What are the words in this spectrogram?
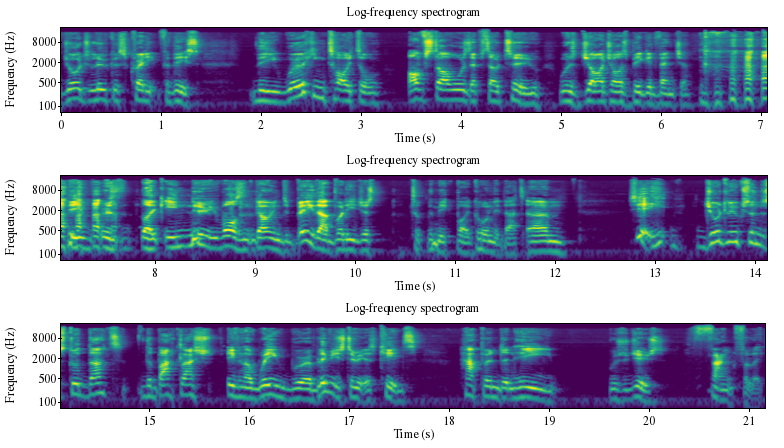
George Lucas credit for this. The working title of Star Wars Episode 2 was Jar Jar's Big Adventure. he was like, he knew he wasn't going to be that, but he just took the mick by calling it that. Um, So yeah, he, George Lucas understood that the backlash, even though we were oblivious to it as kids, happened and he was reduced. Thankfully,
